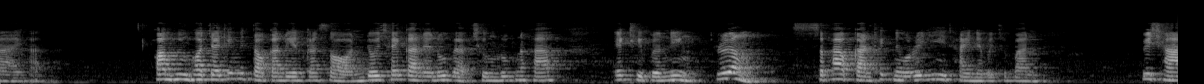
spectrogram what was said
รายค่ะ ความพึงพอใจที่มีต่อการเรียนการสอน โดยใช้การเรียนรู้แบบเชิงรุกนะคะ active learning เรื่องสภาพการเทคโนโลยีไทยในปัจจุบัน วิชา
